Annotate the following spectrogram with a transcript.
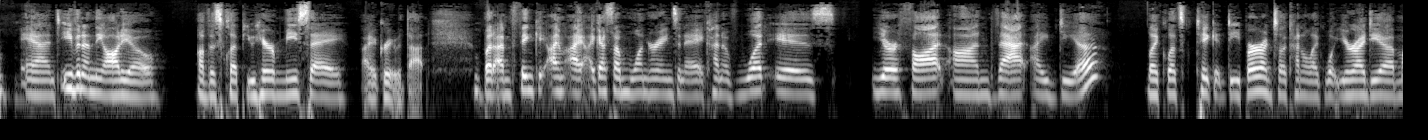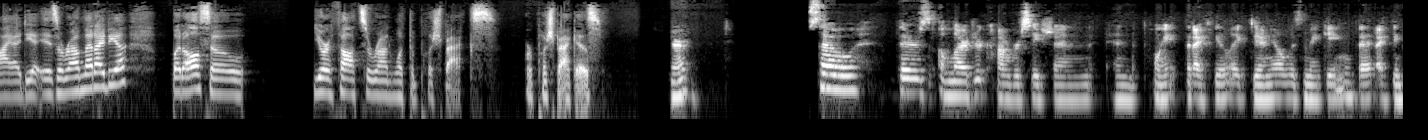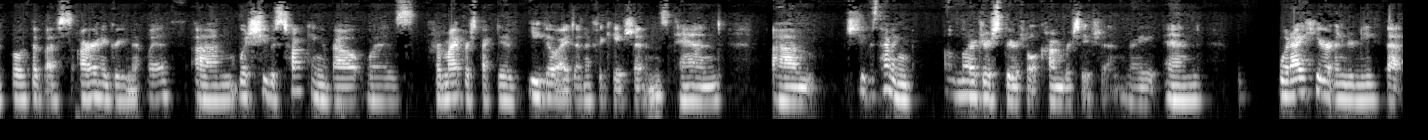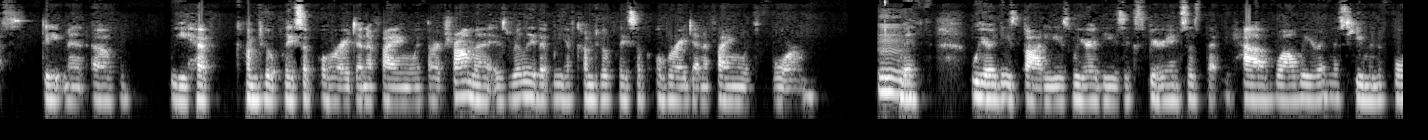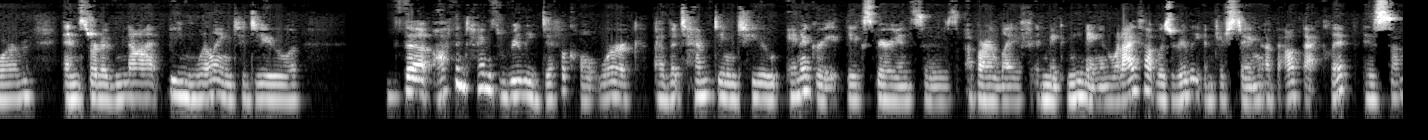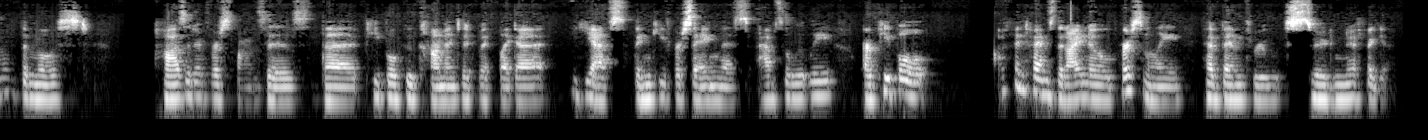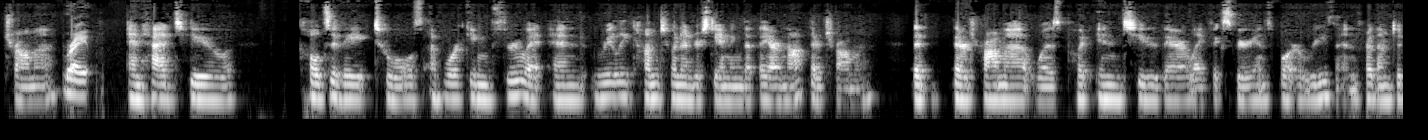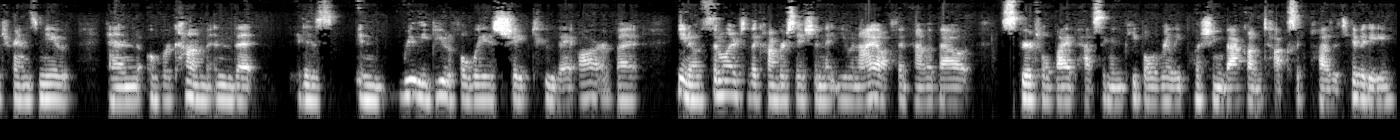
Mm-hmm. And even in the audio of this clip, you hear me say, I agree with that. Mm-hmm. But I'm thinking, I'm, I, I guess I'm wondering, Dené, kind of what is your thought on that idea? Like, let's take it deeper into kind of like what your idea, my idea is around that idea, but also your thoughts around what the pushbacks or pushback is. Sure. So there's a larger conversation and point that I feel like Danielle was making that I think both of us are in agreement with. Um, what she was talking about was, from my perspective, ego identifications. And um, she was having a larger spiritual conversation, right? And what I hear underneath that statement of we have come to a place of over identifying with our trauma is really that we have come to a place of over identifying with form. Mm. With we are these bodies, we are these experiences that we have while we are in this human form, and sort of not being willing to do the oftentimes really difficult work of attempting to integrate the experiences of our life and make meaning. And what I thought was really interesting about that clip is some of the most positive responses, the people who commented with like a yes, thank you for saying this, absolutely, are people oftentimes that I know personally have been through significant trauma Right. and had to cultivate tools of working through it and really come to an understanding that they are not their trauma, that their trauma was put into their life experience for a reason, for them to transmute and overcome, and that it is in really beautiful ways shaped who they are. But, you know, similar to the conversation that you and I often have about spiritual bypassing and people really pushing back on toxic positivity,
